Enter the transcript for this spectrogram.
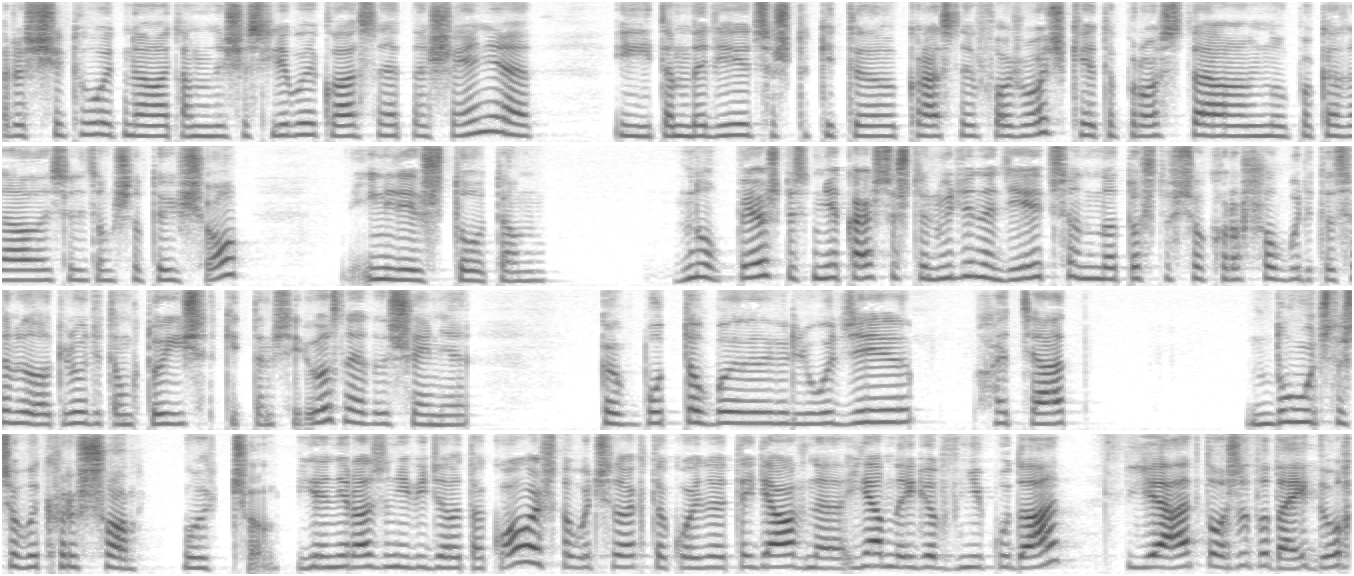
рассчитывают на, там, на счастливые классные отношения, и там надеются, что какие-то красные флажочки это просто, ну, показалось, или там что-то еще, или что там. Ну, понимаешь, то есть мне кажется, что люди надеются на то, что все хорошо будет, особенно вот люди, там, кто ищет какие-то там серьезные отношения, как будто бы люди хотят думают, что все будет хорошо. Вот что. Я ни разу не видела такого, чтобы человек такой, ну это явно, явно идет в никуда, я тоже туда иду.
